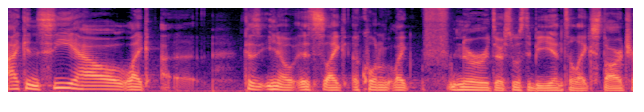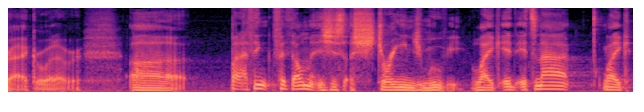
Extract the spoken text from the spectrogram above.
I can see how like. because you know it's like a quote unquote, like f- nerds are supposed to be into like Star Trek or whatever. Uh, but I think Fifth Element is just a strange movie. Like it, it's not like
